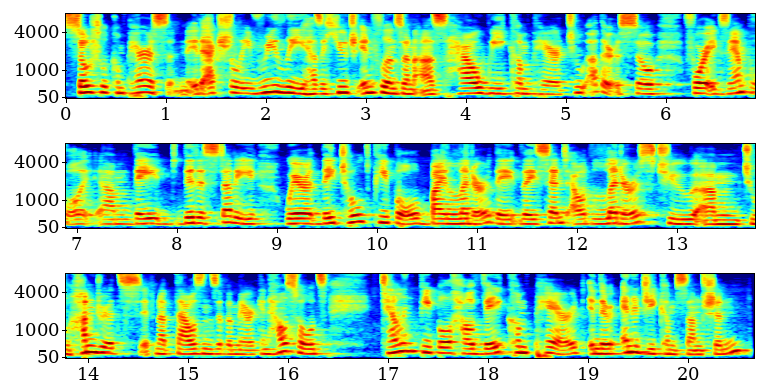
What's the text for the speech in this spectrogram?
Social Comparison. It actually really has a huge influence on us how we compare to others. So, for example, um, they did a study where they told people by letter, they, they sent out letters to, um, to hundreds, if not thousands, of American households, telling people how they compared in their energy consumption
